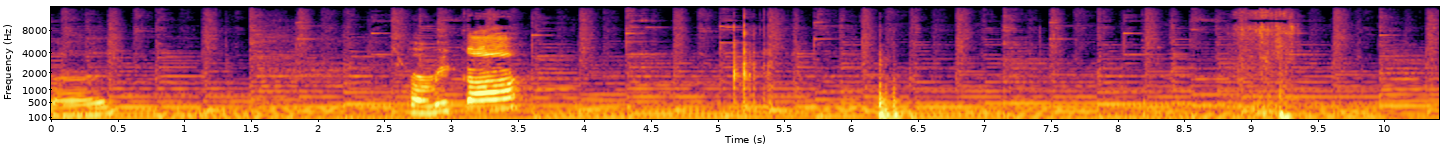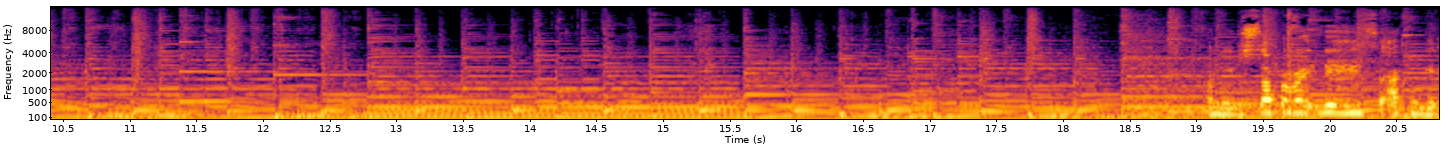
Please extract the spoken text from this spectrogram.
Okay. Paprika. I need to separate these so I can get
